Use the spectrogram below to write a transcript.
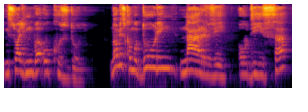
em sua língua o Kuzdul. Nomes como Durin, Narvi ou Dissa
